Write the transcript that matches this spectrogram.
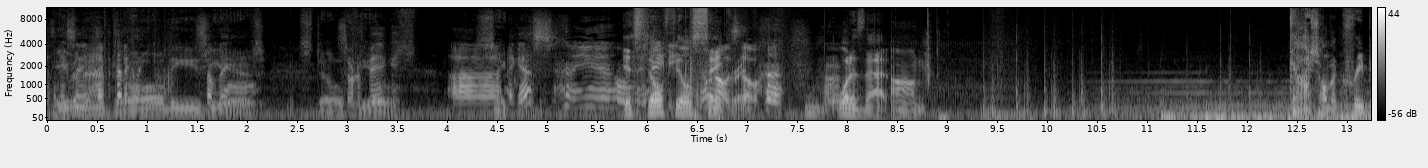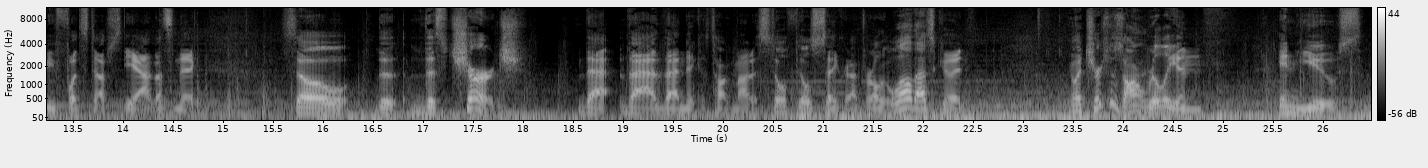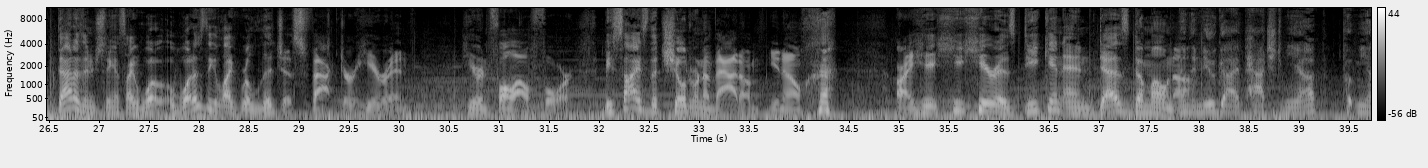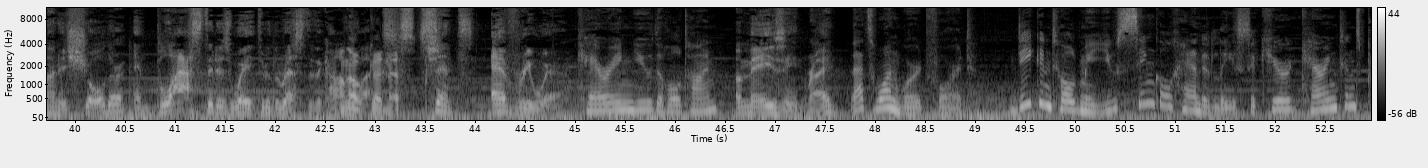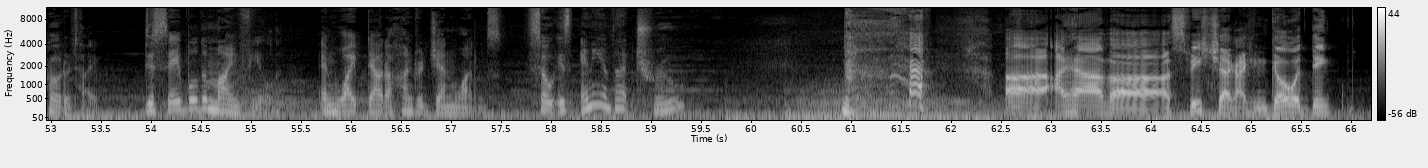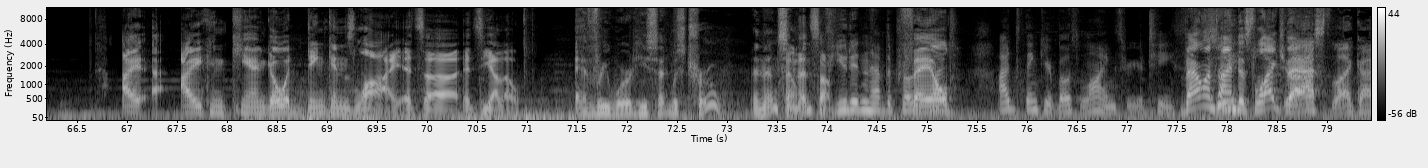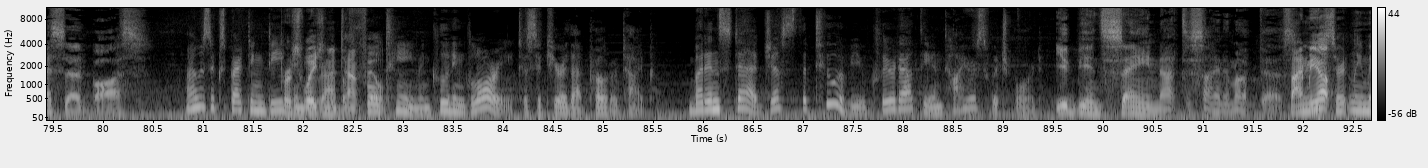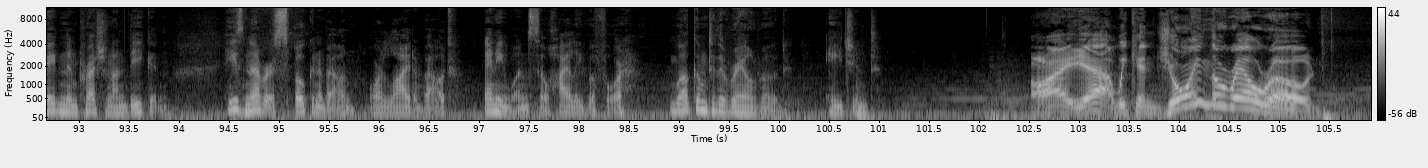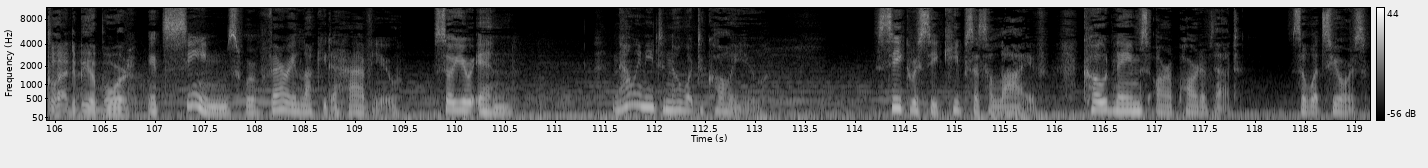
As they Even say, after all these years, it still sort of feels big. Uh, I sacred. guess. yeah, It still maybe. feels Who sacred. though? What is that? Um. Gosh, all the creepy footsteps. Yeah, that's Nick. So the this church that that that Nick is talking about, it still feels sacred after all. Well, that's good. You know? Churches aren't really in in use. That is interesting. It's like what what is the like religious factor here in here in Fallout 4 besides the children of Adam? You know. All right, here, he, here is Deacon and Desdemona. And the new guy patched me up, put me on his shoulder, and blasted his way through the rest of the complex. Oh, goodness. Synths everywhere. Carrying you the whole time? Amazing, right? That's one word for it. Deacon told me you single handedly secured Carrington's prototype, disabled a minefield, and wiped out a hundred Gen 1s. So is any of that true? Uh, I have uh, a speech check. I can go with Dink. I I can can go with Deacon's lie. It's uh it's yellow Every word he said was true. And then some. and then some. If you didn't have the prototype, Failed. I'd think you're both lying through your teeth. Valentine See? disliked that. Just like I said, boss. I was expecting Deacon Persuasion to grab a full failed. team, including Glory, to secure that prototype. But instead, just the two of you cleared out the entire switchboard. You'd be insane not to sign him up, Des. Sign me You up. certainly made an impression on Deacon. He's never spoken about, or lied about, anyone so highly before. Welcome to the railroad, Agent. All right, yeah, we can join the railroad. Glad to be aboard. It seems we're very lucky to have you. So you're in. Now we need to know what to call you. Secrecy keeps us alive. Code names are a part of that. So what's yours?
